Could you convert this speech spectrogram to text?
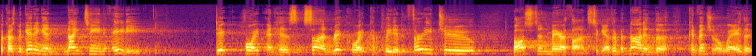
because beginning in 1980, Dick Hoyt and his son Rick Hoyt completed 32 Boston marathons together, but not in the conventional way that,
